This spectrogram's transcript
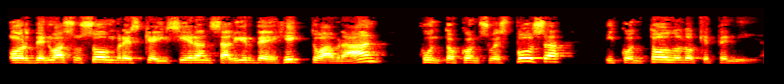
ordenó a sus hombres que hicieran salir de Egipto a Abraham junto con su esposa y con todo lo que tenía.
